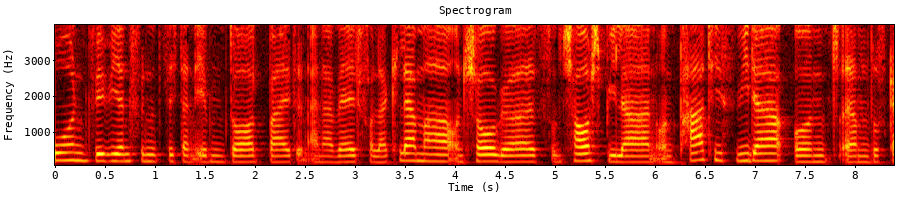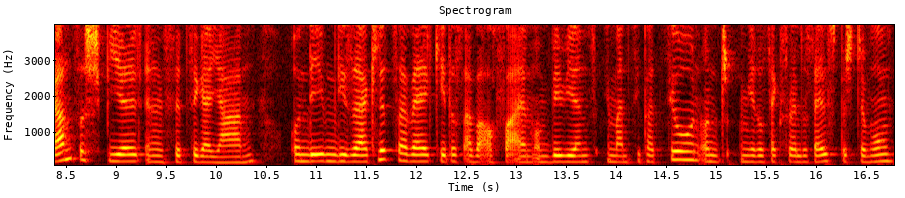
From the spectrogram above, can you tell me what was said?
Und Vivian findet sich dann eben dort bald in einer Welt voller Glamour und Showgirls und Schauspielern und Partys wieder. Und ähm, das Ganze spielt in den 40er Jahren. Und neben dieser Glitzerwelt geht es aber auch vor allem um Vivians Emanzipation und um ihre sexuelle Selbstbestimmung,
